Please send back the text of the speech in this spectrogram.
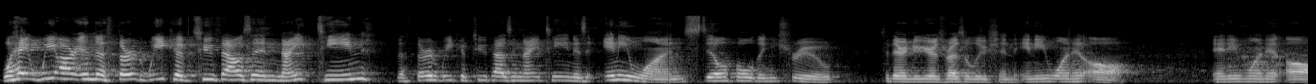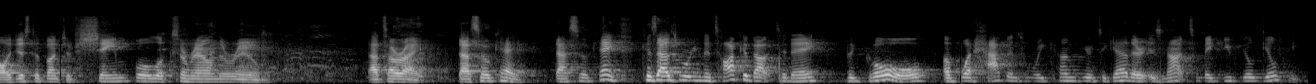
Well, hey, we are in the third week of 2019. The third week of 2019. Is anyone still holding true to their New Year's resolution? Anyone at all? Anyone at all? Just a bunch of shameful looks around the room. That's all right. That's okay. That's okay. Because as we're going to talk about today, the goal of what happens when we come here together is not to make you feel guilty.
